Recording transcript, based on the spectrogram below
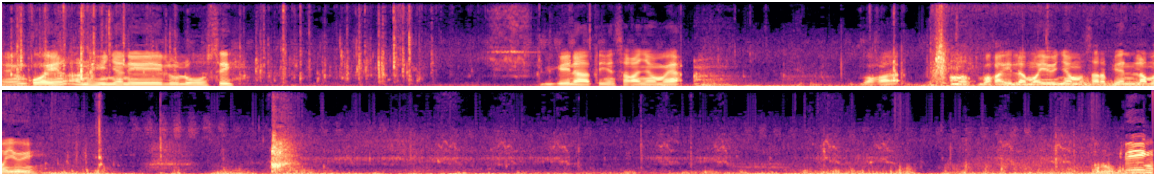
Ayun ko, ayun, anuhin niya ni Lolo Jose. Bigay natin yan sa kanya maya. Baka, baka ilamayo niya. Masarap yan lamayo eh. Ruping!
